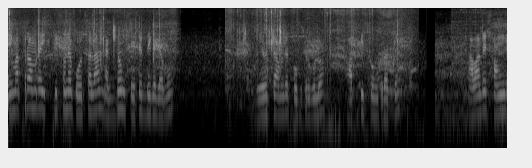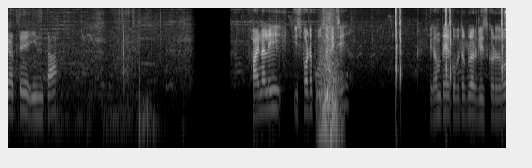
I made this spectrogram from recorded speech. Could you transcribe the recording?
এইমাত্র আমরা স্টেশনে পৌঁছালাম একদম শেষের দিকে যাব। এই হচ্ছে আমাদের কবুতরগুলো আট পিস কবুতর আছে। আমাদের সঙ্গে আছে ইনতা। ফাইনালি স্পটে পৌঁছে গেছি। এখান থেকে কবুতরগুলো রিলিজ করে দেবো।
